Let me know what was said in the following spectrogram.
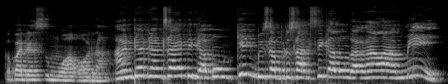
kepada semua orang. Anda dan saya tidak mungkin bisa bersaksi kalau nggak ngalami.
